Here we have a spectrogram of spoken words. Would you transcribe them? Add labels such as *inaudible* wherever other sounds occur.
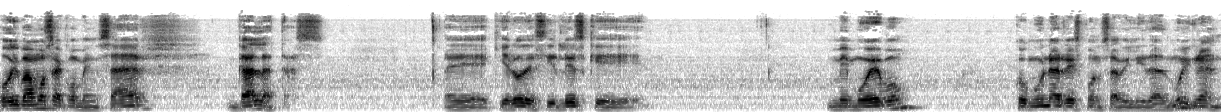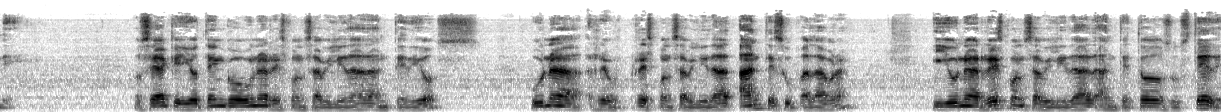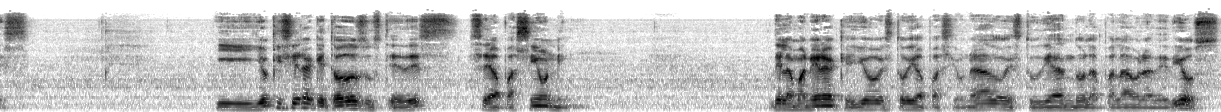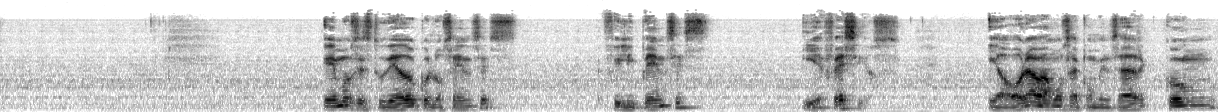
Hoy vamos a comenzar Gálatas. Eh, quiero decirles que me muevo con una responsabilidad muy grande. O sea que yo tengo una responsabilidad ante Dios, una responsabilidad ante su palabra y una responsabilidad ante todos ustedes. Y yo quisiera que todos ustedes se apasionen de la manera que yo estoy apasionado estudiando la palabra de Dios. Hemos estudiado Colosenses, Filipenses y Efesios. Y ahora vamos a comenzar con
